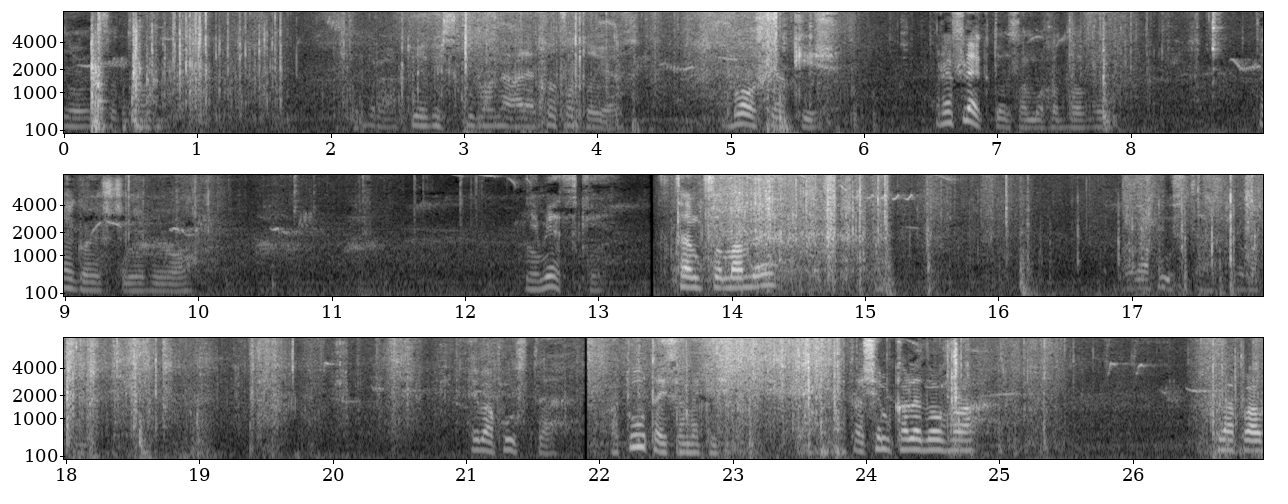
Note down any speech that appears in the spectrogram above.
nie wiem co to. Dobra, tu jakieś skubane, ale to co to jest? Bosch jakiś. Reflektor samochodowy. Tego jeszcze nie było. Niemiecki. Tam co mamy? Chyba puste. Chyba puste. Chyba puste. A tutaj są jakieś tasiemka ledowa. Klapa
